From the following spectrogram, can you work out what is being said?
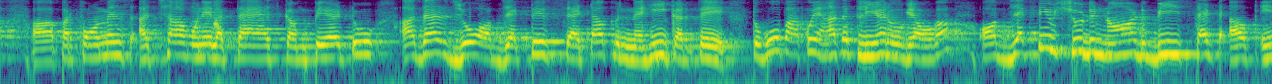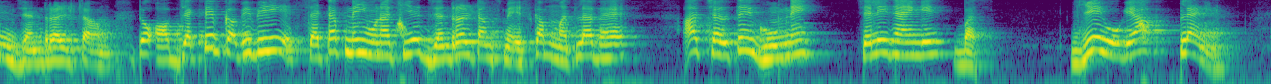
परफॉर्मेंस अच्छा होने लगता है एज कंपेयर टू अदर जो ऑब्जेक्टिव सेटअप नहीं करते। तो होप आपको यहाँ तक क्लियर हो गया होगा। Objective should not be set up in general term तो ऑब्जेक्टिव कभी भी सेटअप नहीं होना चाहिए जनरल टर्म्स में। इसका मतलब है आज चलते हैं घूमने, चले जाएँगे, बस। ये हो गया प्लानिंग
